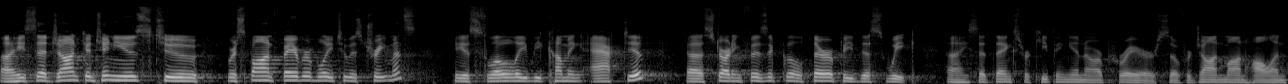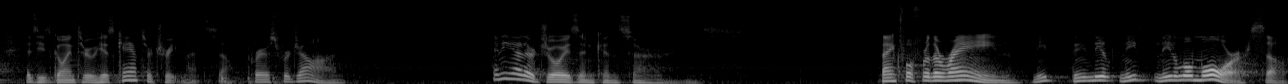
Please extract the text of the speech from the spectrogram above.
Uh, he said John continues to respond favorably to his treatments. He is slowly becoming active, uh, starting physical therapy this week. Uh, he said, Thanks for keeping in our prayers. So, for John Monholland as he's going through his cancer treatment. So, prayers for John. Any other joys and concerns? Thankful for the rain. Need, need, need, need a little more. So,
